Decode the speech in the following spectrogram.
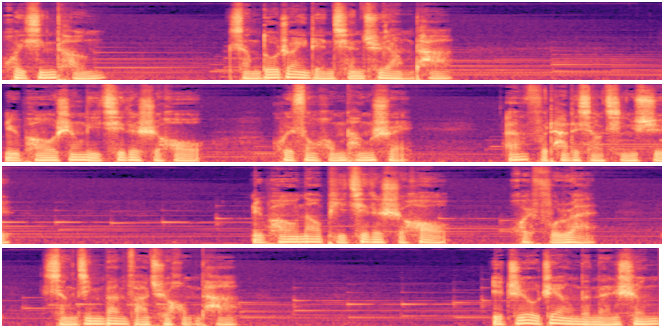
会心疼，想多赚一点钱去养她。女朋友生理期的时候，会送红糖水，安抚她的小情绪。女朋友闹脾气的时候，会服软。想尽办法去哄她，也只有这样的男生，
